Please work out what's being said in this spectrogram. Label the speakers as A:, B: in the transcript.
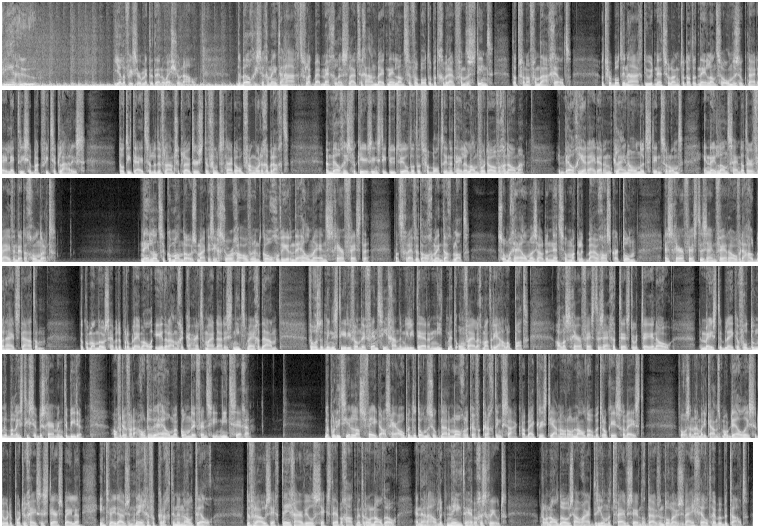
A: 4 uur.
B: Jelle Visser met het NOS-journaal. De Belgische gemeente Haagt, vlakbij Mechelen... sluit zich aan bij het Nederlandse verbod op het gebruik van de stint... dat vanaf vandaag geldt. Het verbod in Haag duurt net zo lang... totdat het Nederlandse onderzoek naar de elektrische bakfietsen klaar is. Tot die tijd zullen de Vlaamse kleuters te voet naar de opvang worden gebracht. Een Belgisch verkeersinstituut wil dat het verbod in het hele land wordt overgenomen. In België rijden er een kleine honderd stints rond. In Nederland zijn dat er 3500. Nederlandse commando's maken zich zorgen over hun kogelwerende helmen en scherfvesten. Dat schrijft het Algemeen Dagblad. Sommige helmen zouden net zo makkelijk buigen als karton. En scherfvesten zijn ver over de houdbaarheidsdatum. De commando's hebben de problemen al eerder aangekaart, maar daar is niets mee gedaan. Volgens het ministerie van Defensie gaan de militairen niet met onveilig materiaal op pad. Alle scherfvesten zijn getest door TNO. De meeste bleken voldoende ballistische bescherming te bieden. Over de verouderde helmen kon Defensie niets zeggen. De politie in Las Vegas heropent het onderzoek naar een mogelijke verkrachtingszaak... waarbij Cristiano Ronaldo betrokken is geweest. Volgens een Amerikaans model is ze door de Portugese sterspeler... in 2009 verkracht in een hotel. De vrouw zegt tegen haar wil seks te hebben gehad met Ronaldo... en herhaaldelijk nee te hebben geschreeuwd. Ronaldo zou haar 375.000 dollar zwijggeld hebben betaald.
